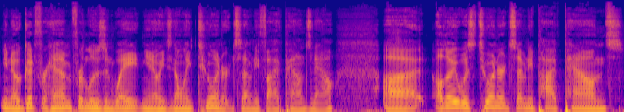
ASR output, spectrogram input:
you know, good for him for losing weight. You know, he's only 275 pounds now. Uh, although he was 275 pounds,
